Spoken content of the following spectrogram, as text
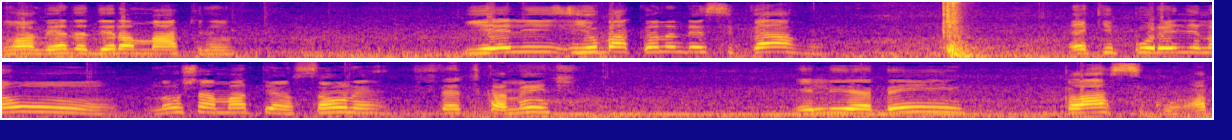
Uma verdadeira máquina, hein? E ele e o bacana desse carro é que por ele não, não chamar atenção, né, esteticamente, ele é bem clássico. A,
